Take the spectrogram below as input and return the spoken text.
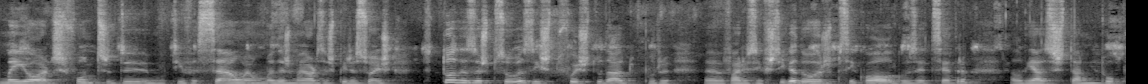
maiores fontes de motivação, é uma das maiores aspirações de todas as pessoas. Isto foi estudado por uh, vários investigadores, psicólogos, etc. Aliás, está no topo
